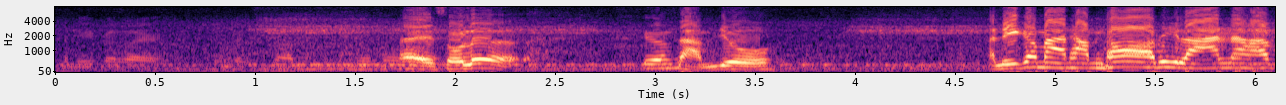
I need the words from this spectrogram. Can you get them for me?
อันนี้เป็นอะไรเป็นซับไอ้โซเลอร์ เครื่อง 3U อันนี้ก็มาทำท่อที่ร้านนะครับ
